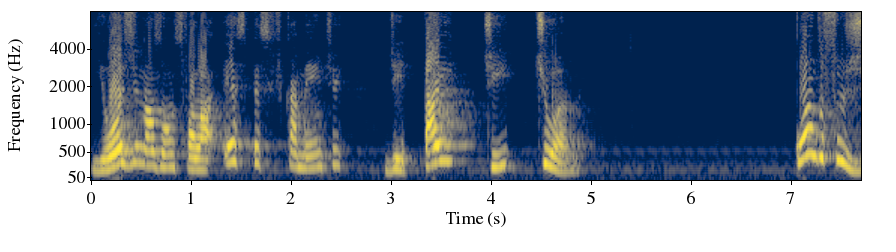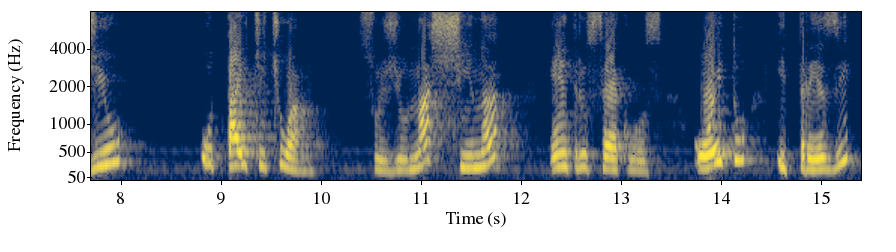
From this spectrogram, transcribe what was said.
E hoje nós vamos falar especificamente de Tai Chi Chuan. Quando surgiu o Tai Chi Chuan? Surgiu na China entre os séculos 8 e 13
